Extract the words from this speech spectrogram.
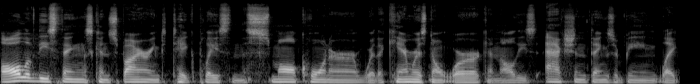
all of these things conspiring to take place in this small corner where the cameras don't work and all these action things are being like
